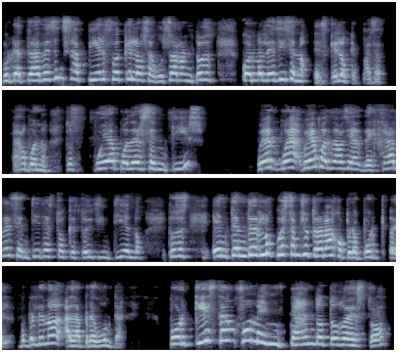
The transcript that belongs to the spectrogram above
Porque a través de esa piel fue que los abusaron. Entonces, cuando les dicen, no, es que lo que pasa, ah, bueno, entonces voy a poder sentir. Voy a, voy, a, voy a poder dejar de sentir esto que estoy sintiendo. Entonces, entenderlo cuesta mucho trabajo, pero por, volviendo a la pregunta, ¿por qué están fomentando todo esto?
